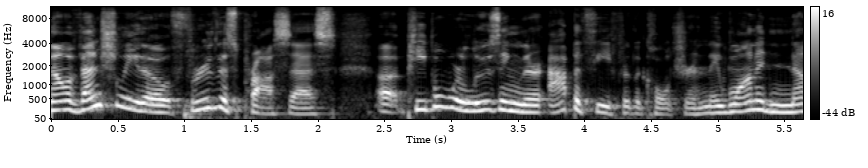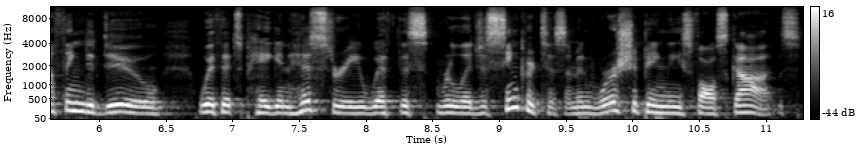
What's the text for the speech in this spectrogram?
Now, eventually, though, through this process, uh, people were losing their apathy for the culture and they wanted nothing to do with its pagan history, with this religious syncretism and worshiping these false gods.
